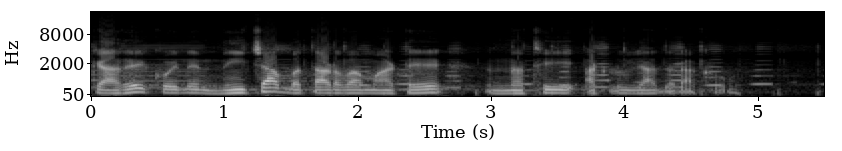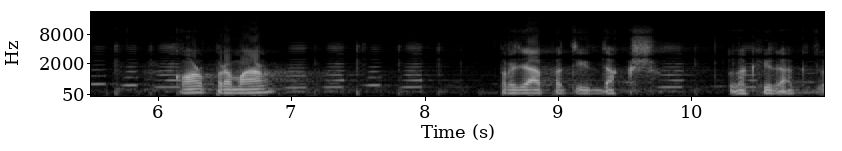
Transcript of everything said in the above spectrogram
ક્યારેય કોઈને નીચા બતાડવા માટે નથી આટલું યાદ રાખવું. કોણ પ્રમાણ? પ્રજાપતિ દક્ષ. લખી રાખજો.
